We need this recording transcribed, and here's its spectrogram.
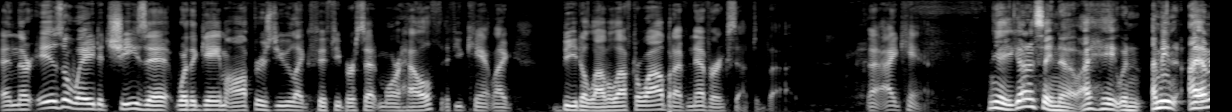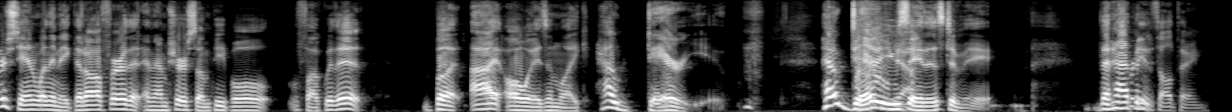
and there is a way to cheese it where the game offers you like fifty percent more health if you can't like beat a level after a while. But I've never accepted that. I can't. Yeah, you gotta say no. I hate when. I mean, I understand when they make that offer, that, and I'm sure some people fuck with it. But I always am like, how dare you? How dare you Yeah. say this to me? That Pretty happened. insulting.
